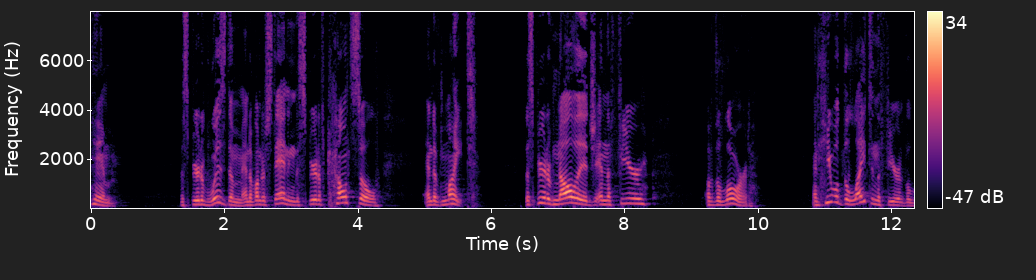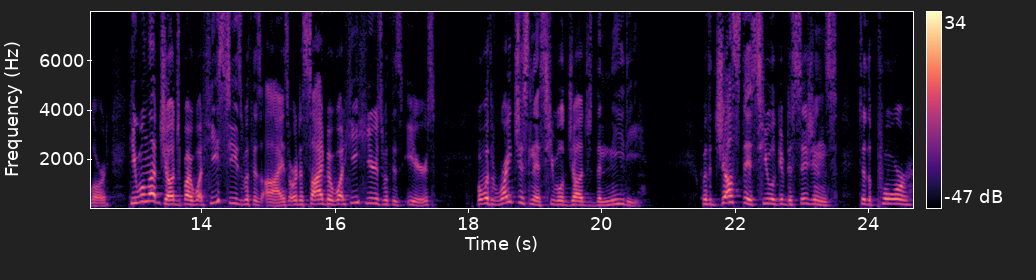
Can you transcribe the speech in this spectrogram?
him the spirit of wisdom and of understanding, the spirit of counsel and of might, the spirit of knowledge and the fear of the Lord. And he will delight in the fear of the Lord. He will not judge by what he sees with his eyes or decide by what he hears with his ears, but with righteousness he will judge the needy. With justice he will give decisions to the poor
